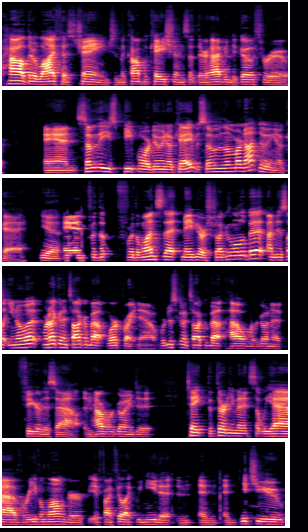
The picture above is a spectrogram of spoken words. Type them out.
how their life has changed and the complications that they're having to go through. And some of these people are doing okay, but some of them are not doing okay. yeah, And for the for the ones that maybe are struggling a little bit, I'm just like, you know what? We're not going to talk about work right now. We're just going to talk about how we're going to figure this out and how we're going to take the 30 minutes that we have or even longer if I feel like we need it and and and get you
